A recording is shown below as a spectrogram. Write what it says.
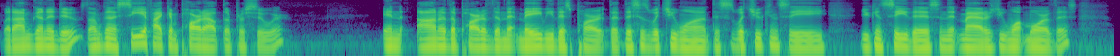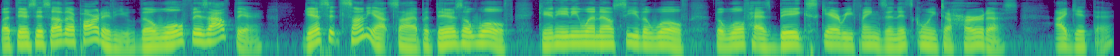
What I'm gonna do is I'm gonna see if I can part out the pursuer and honor the part of them that maybe this part that this is what you want this is what you can see you can see this and it matters you want more of this but there's this other part of you the wolf is out there yes it's sunny outside but there's a wolf can anyone else see the wolf the wolf has big scary fangs and it's going to hurt us i get that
